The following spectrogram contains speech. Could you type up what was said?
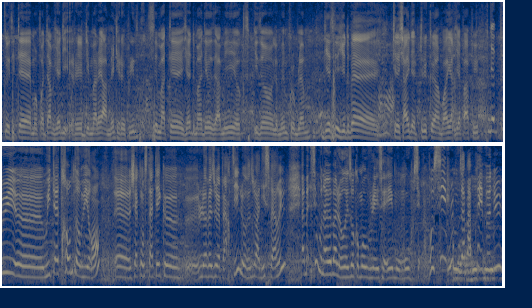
que c'était mon portable. J'ai redémarré à maintes reprises. Ce matin, j'ai demandé aux amis, euh, ils ont le même problème. Bien sûr, je devais télécharger des trucs envoyés, j'ai pas pu. Depuis 8h30 euh, environ, euh, j'ai constaté que le réseau est parti, le réseau a disparu. Ah, si vous n'avez pas le réseau, comment vous voulez essayer Momo C'est pas possible. On ne nous a pas prévenu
